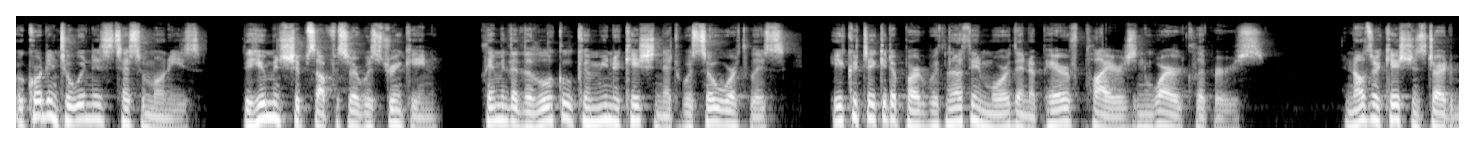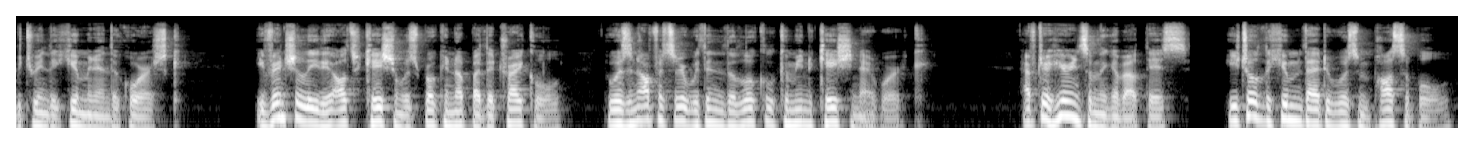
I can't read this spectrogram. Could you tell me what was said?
According to witness testimonies, the human ship's officer was drinking, claiming that the local communication net was so worthless he could take it apart with nothing more than a pair of pliers and wire clippers. An altercation started between the human and the Korsk. Eventually, the altercation was broken up by the Tricle, who was an officer within the local communication network. After hearing something about this, he told the human that it was impossible.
